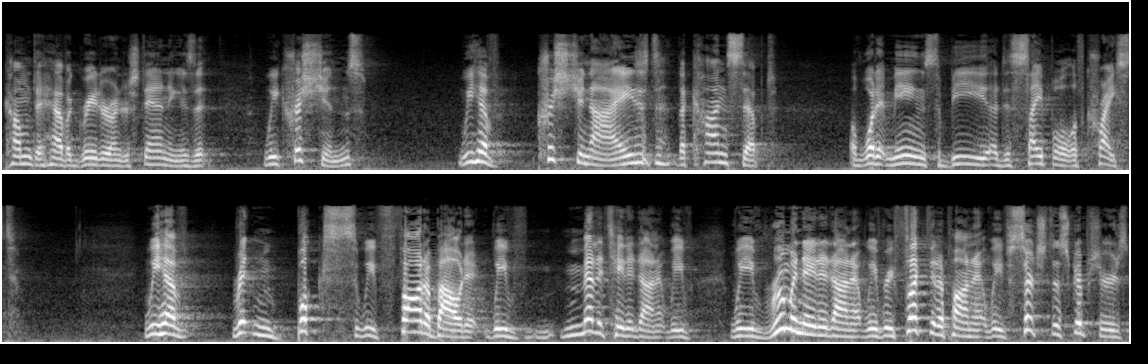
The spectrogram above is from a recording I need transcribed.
come to have a greater understanding, is that we Christians, we have Christianized the concept of what it means to be a disciple of Christ. We have written books, we've thought about it, we've meditated on it, we've, we've ruminated on it, we've reflected upon it, we've searched the scriptures,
